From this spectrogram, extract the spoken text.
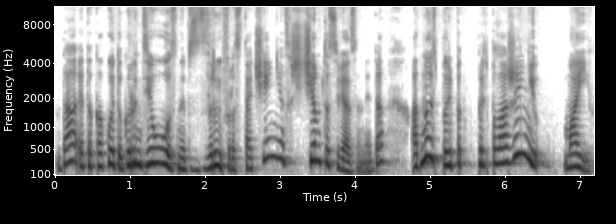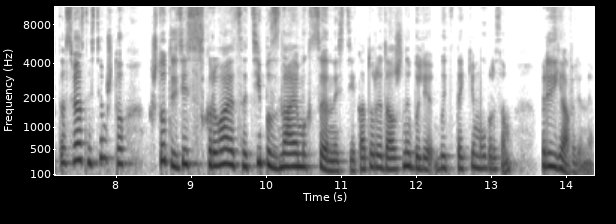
да, это какой-то грандиозный взрыв расточения с чем-то связанный. Да. Одно из предположений моих да, связано с тем, что что-то здесь скрывается типа знаемых ценностей, которые должны были быть таким образом предъявлены.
